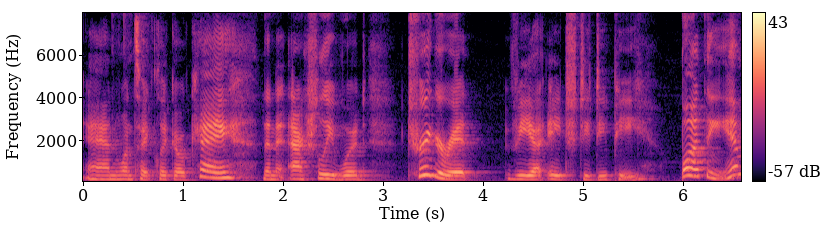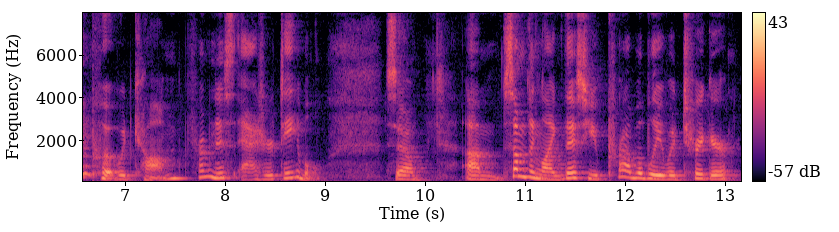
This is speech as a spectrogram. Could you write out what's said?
And once I click OK, then it actually would trigger it via HTTP, but the input would come from this Azure table. So um, something like this you probably would trigger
